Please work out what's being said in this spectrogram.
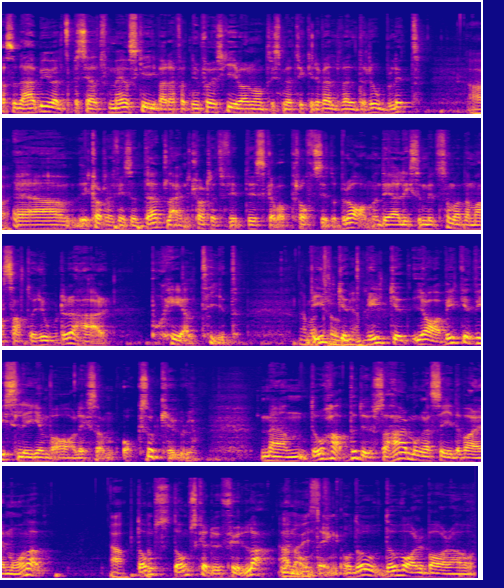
Alltså det här blir väldigt speciellt för mig att skriva därför att nu får jag skriva någonting som jag tycker är väldigt, väldigt roligt. Ja, Eh, det är klart att det finns en deadline, det är klart att det- ska vara proffsigt och bra. Men det är liksom inte som att när man satt och gjorde det här på heltid. tvungen. Vilket, vilket, ja, vilket visserligen var liksom också kul. Men då hade du så här många sidor varje månad. Ja, De, de ska du fylla med Ja, någonting. Och då, då var det bara att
